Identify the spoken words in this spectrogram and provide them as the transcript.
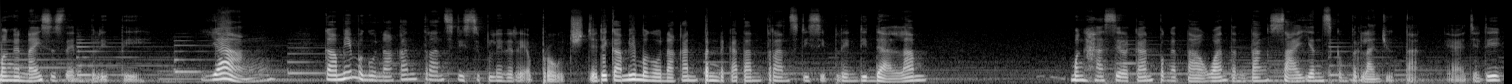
mengenai sustainability yang kami menggunakan transdisciplinary approach. Jadi kami menggunakan pendekatan transdisiplin di dalam menghasilkan pengetahuan tentang sains keberlanjutan ya. Jadi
